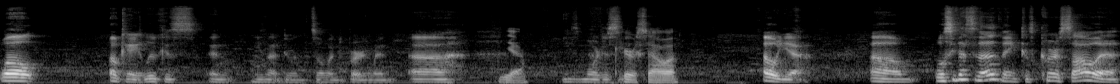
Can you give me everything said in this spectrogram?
well, okay, Lucas, and he's not doing so much Bergman. Uh, yeah, he's more just Kurosawa. Oh yeah. Um, well, see, that's the other thing because Kurosawa,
